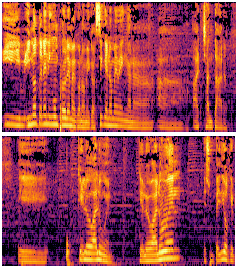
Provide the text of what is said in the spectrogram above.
y, y no tener ningún problema económico. Así que no me vengan a, a- a chantar. Eh, que lo evalúen. Que lo evalúen. Es un pedido que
